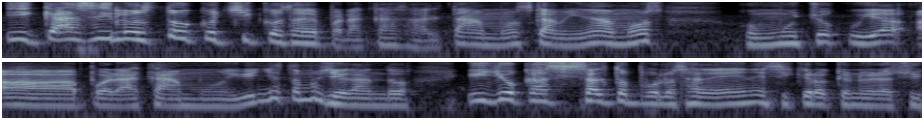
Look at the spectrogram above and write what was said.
Y casi los toco, chicos. A ver, por acá saltamos, caminamos. Con mucho cuidado. Ah, por acá, muy bien, ya estamos llegando. Y yo casi salto por los ADNs y creo que no era así.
